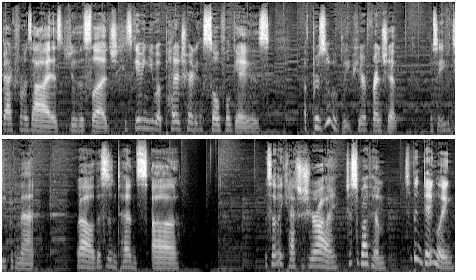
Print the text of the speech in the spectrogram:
back from his eyes due to the sludge, he's giving you a penetrating, soulful gaze of presumably pure friendship. Was it even deeper than that? Wow, this is intense. Uh, something catches your eye, just above him. Something dangling.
